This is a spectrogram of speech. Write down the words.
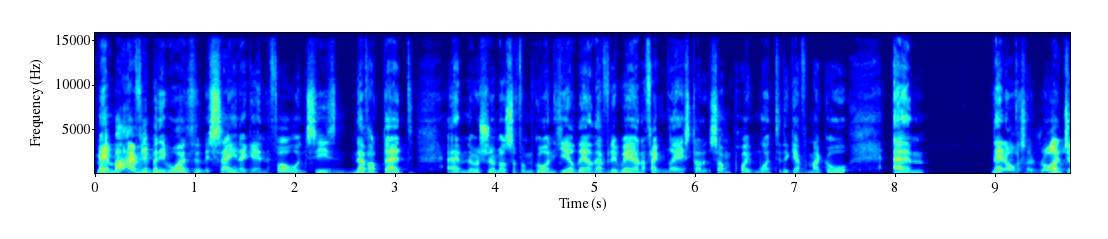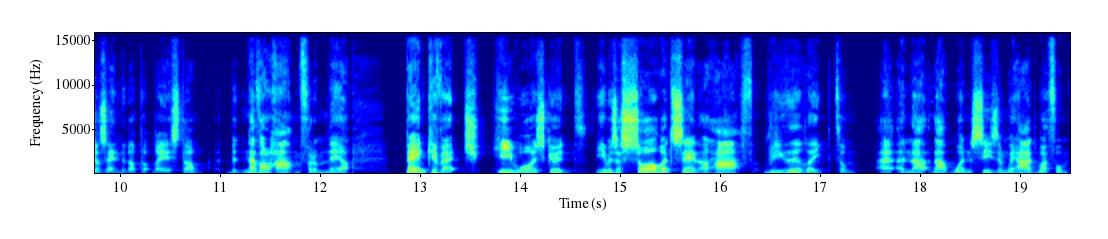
Remember, everybody wanted him to sign again the following season. Never did. Um, there was rumours of him going here, there and everywhere, and I think Leicester at some point wanted to give him a go. Um, then obviously Rodgers ended up at Leicester, but never happened for him there. Benkovic, he was good. He was a solid centre half. Really liked him uh, in that, that one season we had with him.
